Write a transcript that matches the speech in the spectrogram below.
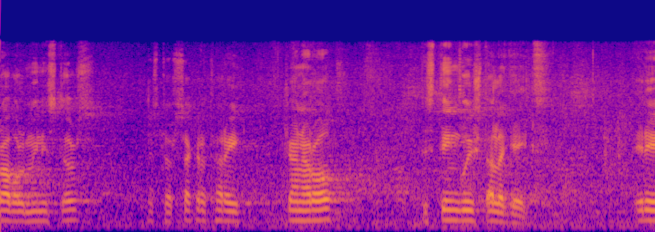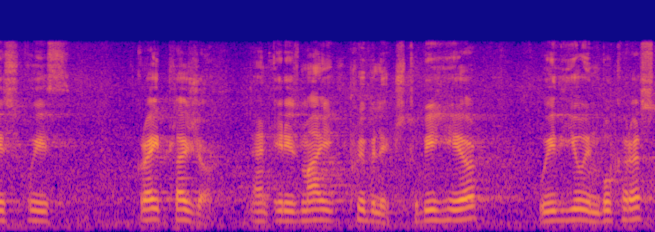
honorable ministers, Mr. Secretary General, distinguished delegates. It is with great pleasure and it is my privilege to be here with you in Bucharest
